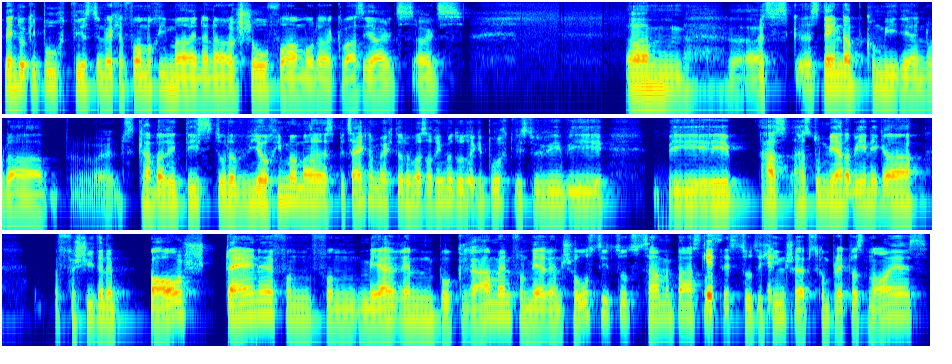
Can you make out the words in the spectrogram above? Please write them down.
wenn du gebucht wirst, in welcher Form auch immer, in einer Showform oder quasi als, als, ähm, als Stand-up-Comedian oder als Kabarettist oder wie auch immer man es bezeichnen möchte oder was auch immer du da gebucht wirst, wie, wie, wie hast, hast du mehr oder weniger verschiedene Bausteine von, von mehreren Programmen, von mehreren Shows, die du zusammenbastelst? Setzt du dich hin, schreibst komplett was Neues?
